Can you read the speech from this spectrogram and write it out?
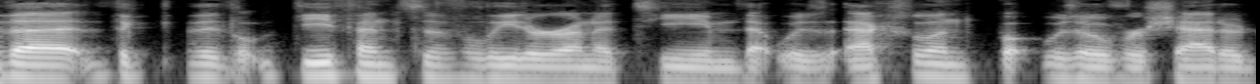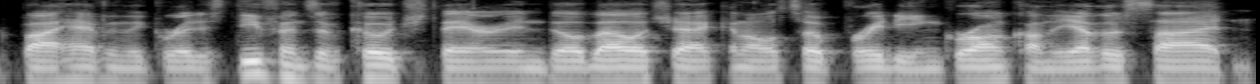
the, the the defensive leader on a team that was excellent, but was overshadowed by having the greatest defensive coach there in Bill Belichick, and also Brady and Gronk on the other side. And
